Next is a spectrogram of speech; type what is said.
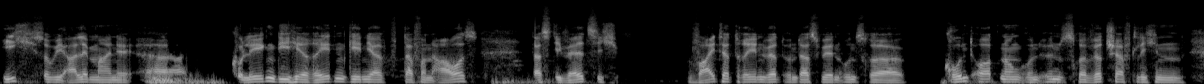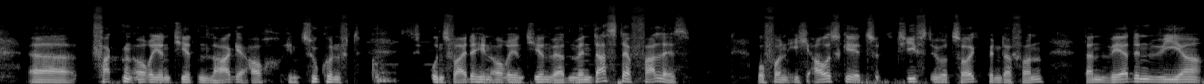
Ich sowie alle meine äh, Kollegen, die hier reden, gehen ja davon aus, dass die Welt sich weiterdrehen wird und dass wir in unserer Grundordnung und unserer wirtschaftlichen, äh, faktenorientierten Lage auch in Zukunft uns weiterhin orientieren werden. Wenn das der Fall ist, wovon ich ausgehe, zutiefst überzeugt bin davon, dann werden wir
